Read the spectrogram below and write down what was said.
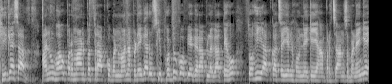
ठीक है साहब? अनुभव प्रमाण पत्र आपको बनवाना पड़ेगा और उसकी फ़ोटो कॉपी अगर आप लगाते हो तो ही आपका चयन होने के यहाँ पर चांस बनेंगे।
